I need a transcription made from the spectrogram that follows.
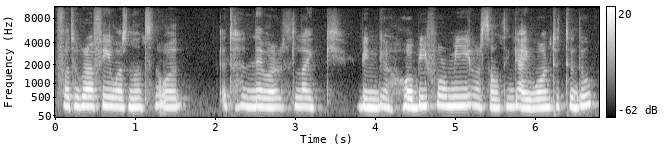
photography was not what it had never like being a hobby for me or something i wanted to do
